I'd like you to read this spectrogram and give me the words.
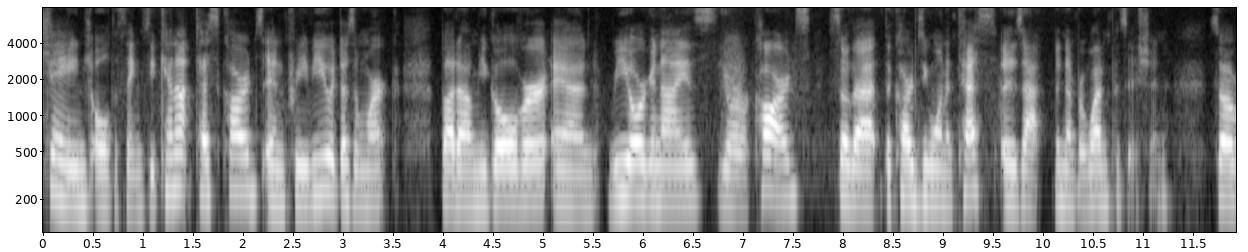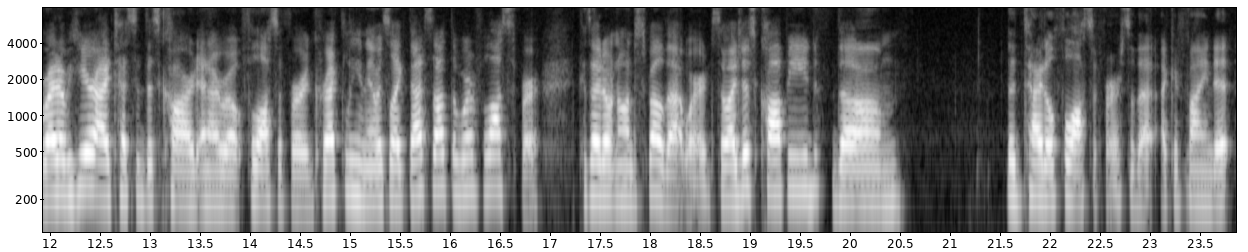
change all the things. You cannot test cards in preview, it doesn't work. But um, you go over and reorganize your cards so that the cards you want to test is at the number one position. So right over here, I tested this card and I wrote philosopher incorrectly, and it was like, that's not the word philosopher because I don't know how to spell that word. So I just copied the um, the title philosopher so that I could find it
